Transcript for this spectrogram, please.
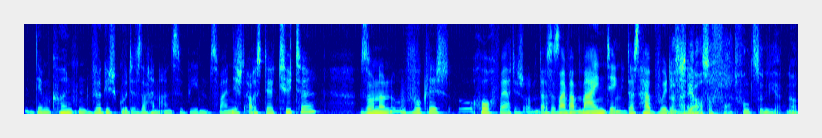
dem Kunden wirklich gute Sachen anzubieten. Zwar nicht aus der Tüte, sondern wirklich hochwertig. Und das ist einfach mein Ding. Deshalb würde Das ich. hat ja auch sofort funktioniert. Ne?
